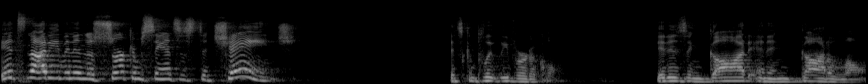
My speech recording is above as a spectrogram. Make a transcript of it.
it's not even in the circumstances to change. It's completely vertical. It is in God and in God alone.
